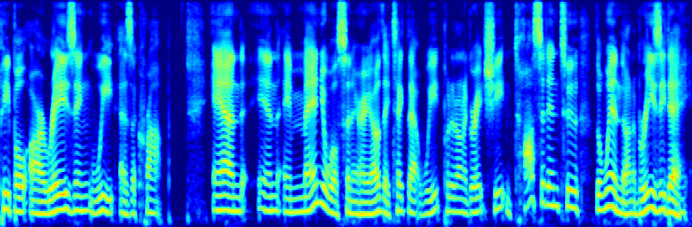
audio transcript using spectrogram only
people are raising wheat as a crop. And in a manual scenario, they take that wheat, put it on a great sheet, and toss it into the wind on a breezy day.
